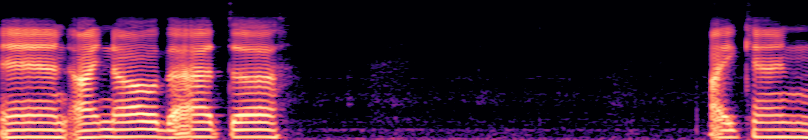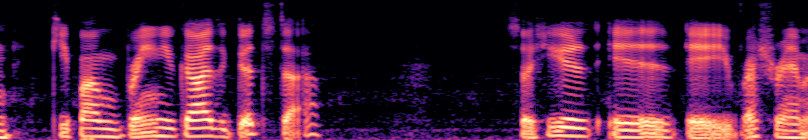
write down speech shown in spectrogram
And I know that uh, I can keep on bringing you guys the good stuff. So here is a Reshiram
